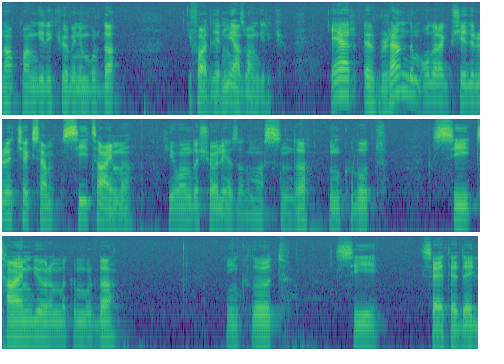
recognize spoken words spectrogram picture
ne yapmam gerekiyor benim burada? ifadelerimi yazmam gerekiyor. Eğer e, random olarak bir şeyler üreteceksem C time'ı ki onu da şöyle yazalım aslında. Include C time diyorum bakın burada. Include C std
